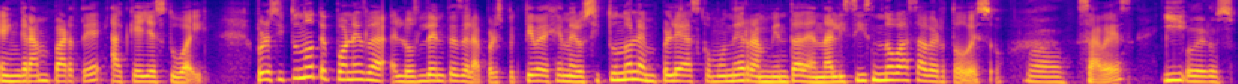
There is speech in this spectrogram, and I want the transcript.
en gran parte a que ella estuvo ahí. Pero si tú no te pones la- los lentes de la perspectiva de género, si tú no la empleas como una herramienta de análisis, no vas a ver todo eso, Wow, ¿sabes? Y poderoso.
